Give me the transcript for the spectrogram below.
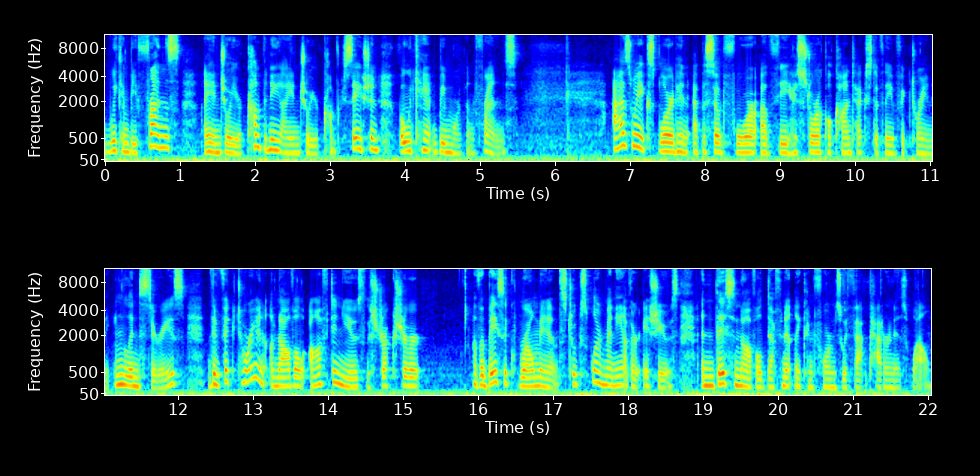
We can be friends. I enjoy your company. I enjoy your conversation, but we can't be more than friends. As we explored in episode 4 of the historical context of the Victorian England series, the Victorian novel often used the structure of a basic romance to explore many other issues, and this novel definitely conforms with that pattern as well.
